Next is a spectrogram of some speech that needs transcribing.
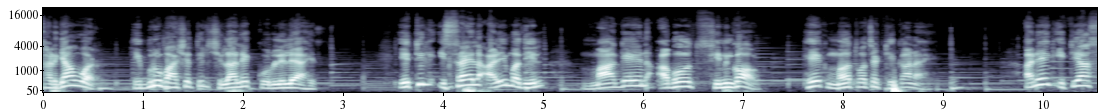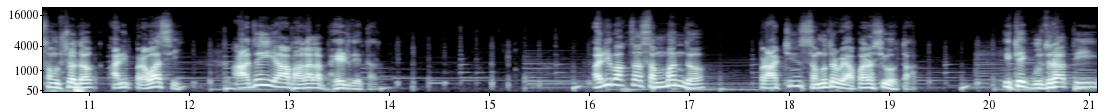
थडग्यांवर हिब्रू भाषेतील शिलालेख कोरलेले आहेत. येथील इस्रायल आळीमधील मागेन अबोध सिनगॉग हे एक महत्त्वाचे ठिकाण आहे. अनेक इतिहास संशोधक आणि प्रवासी आजही या भागाला भेट देतात. अलिबागचा संबंध प्राचीन समुद्र व्यापाराशी होता. इथे गुजराती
